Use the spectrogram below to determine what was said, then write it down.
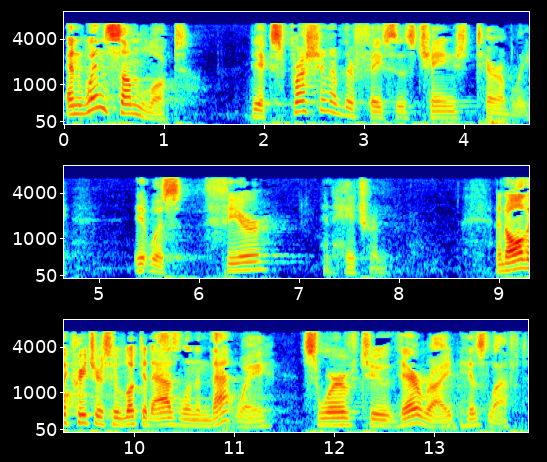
And when some looked, the expression of their faces changed terribly. It was fear and hatred. And all the creatures who looked at Aslan in that way swerved to their right, his left,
